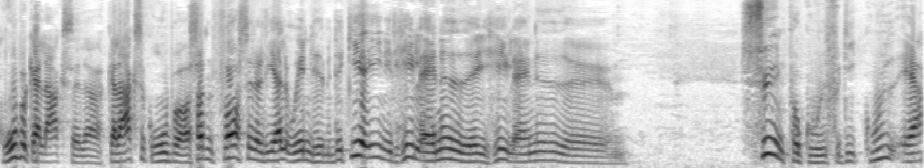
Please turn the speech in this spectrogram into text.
gruppegalakse eller galaksegruppe, og sådan fortsætter de i al uendelighed. Men det giver en et helt andet, øh, et helt andet øh, syn på Gud, fordi Gud er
